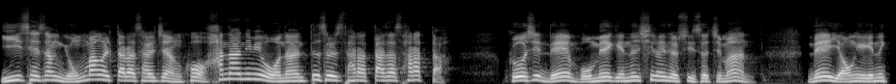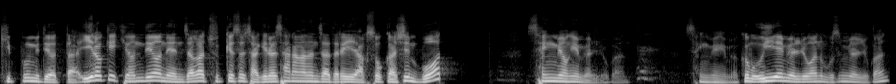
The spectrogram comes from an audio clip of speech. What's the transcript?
이 세상 욕망을 따라 살지 않고 하나님이 원하는 뜻을 살아 따라 살았다. 그것이 내 몸에게는 시련이 될 수 있었지만 내 영에게는 기쁨이 되었다. 이렇게 견뎌낸 자가 주께서 자기를 사랑하는 자들에게 약속하신 무엇? 생명의 면류관. 생명의 면. 그럼 의의 면류관은 무슨 면류관?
